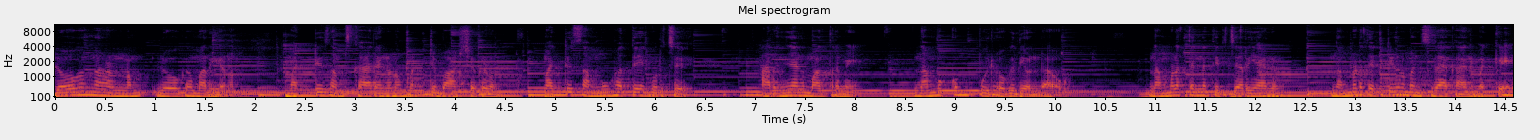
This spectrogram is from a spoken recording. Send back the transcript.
ലോകം കാണണം ലോകം അറിയണം. മറ്റ് സംസ്കാരങ്ങളും മറ്റ് ഭാഷകളും മറ്റ് സമൂഹത്തെക്കുറിച്ച് അറിഞ്ഞാൽ മാത്രമേ നമുക്കും പുരോഗതി ഉണ്ടാവൂ. നമ്മളെ തന്നെ തിരിച്ചറിയാനും നമ്മുടെ തെറ്റുകൾ മനസ്സിലാക്കാനുമൊക്കെ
